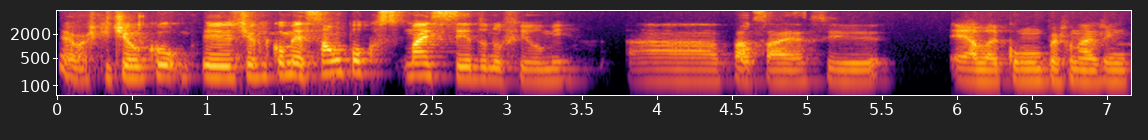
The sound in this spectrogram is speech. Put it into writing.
Eu acho que tinha, eles tinham que começar um pouco mais cedo no filme a passar esse, ela como um personagem.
